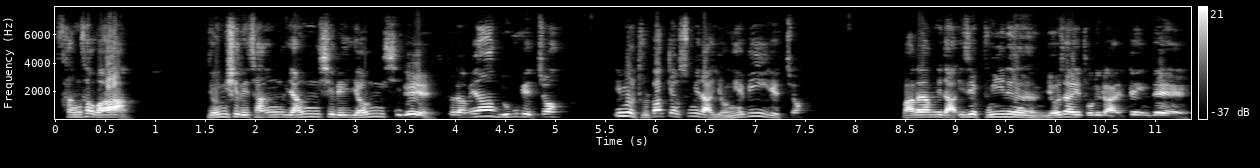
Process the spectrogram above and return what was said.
상서가 영실이 장, 양실이 영실을 그러면 누구겠죠? 인물 둘밖에 없습니다. 영혜빙이겠죠. 말을 합니다. 이제 부인은 여자의 도리를 알 때인데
